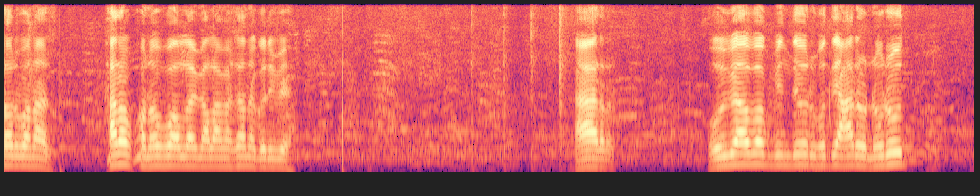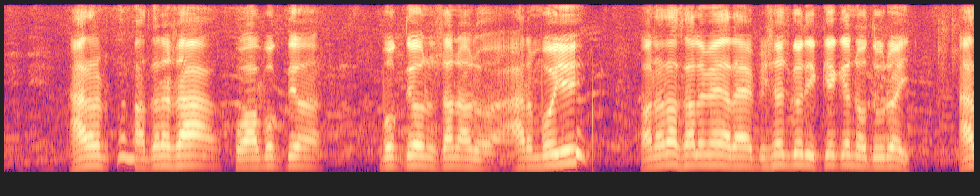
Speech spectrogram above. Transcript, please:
সর্বনাশ হারব কোনো আল্লাহ মেলামেশা করিবে। আর অভিভাবক বিন্দুর প্রতি আর অনুরোধ, আর মাদ্রাসা খোয়া ভক্তি ভক্তি অনুষ্ঠান আরম্ভ হই অনারা সালেমে বিশেষ করে কে কে নদূর হয়, আর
